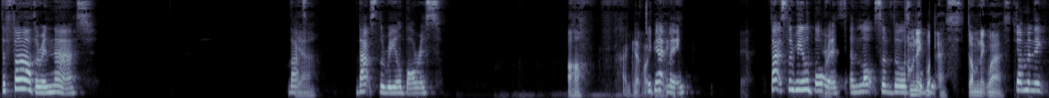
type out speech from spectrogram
The father in that. That's yeah. that's the real Boris. Oh, I get what Do you get mean. me? That's the real Boris, and lots of those. Dominic public- West. Dominic West. Dominic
